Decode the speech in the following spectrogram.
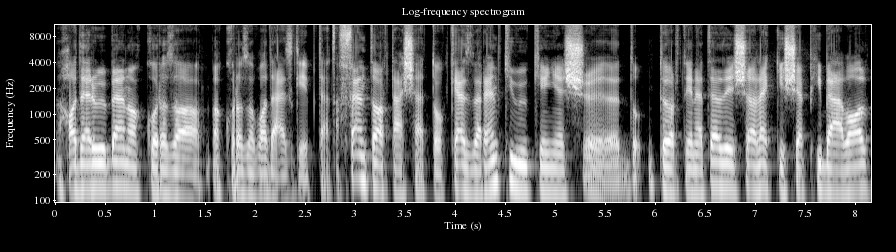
haderőben, akkor az, a, akkor az a vadászgép. Tehát a fenntartásától kezdve rendkívül kényes történet ez, és a legkisebb hibával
